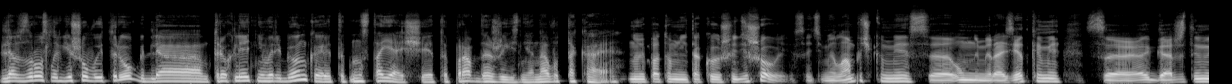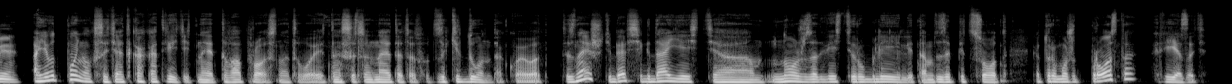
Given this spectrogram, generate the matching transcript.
для взрослых дешевый трюк, для трехлетнего ребенка это настоящее, это правда жизни, она вот такая. Ну и потом не такой уж и дешевый. С этими лампочками, с э, умными розетками, с э, гаджетами. А я вот понял, кстати, это как ответить на этот вопрос, на твой, на, на этот, этот вот закидон такой вот. Ты знаешь, у тебя всегда есть э, нож за 200 рублей или там за 500, который может просто резать.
